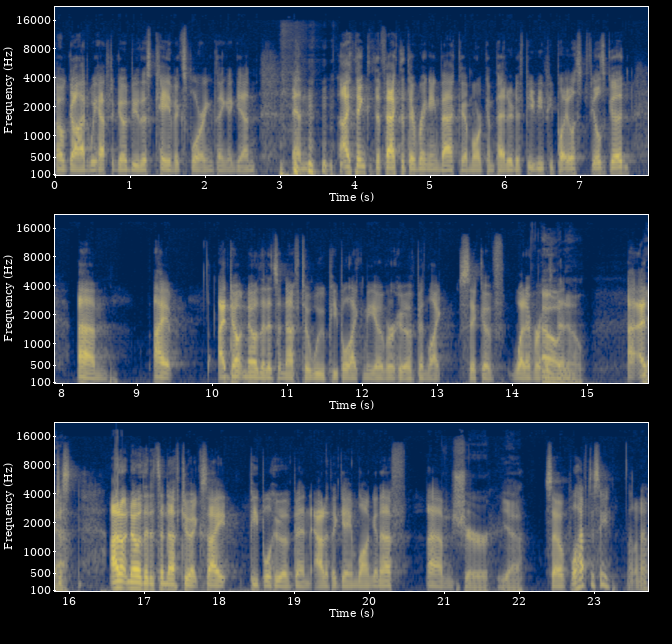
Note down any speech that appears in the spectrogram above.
oh god, we have to go do this cave exploring thing again. And I think the fact that they're bringing back a more competitive PvP playlist feels good. Um, I I don't know that it's enough to woo people like me over who have been like sick of whatever has oh been no. I, I Yeah. just I don't know that it's enough to excite people who have been out of the game long enough. Um, Sure. Yeah. so we'll have to see. I don't know.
